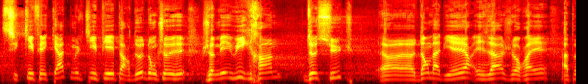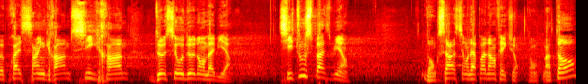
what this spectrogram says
ce qui fait 4 multiplié par 2. Donc, je, mets 8 grammes de sucre euh, dans ma bière. Et là, j'aurai à peu près 5 grammes, 6 grammes de CO2 dans ma bière. Si tout se passe bien. Donc, ça, si on n'a pas d'infection. Donc, maintenant,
